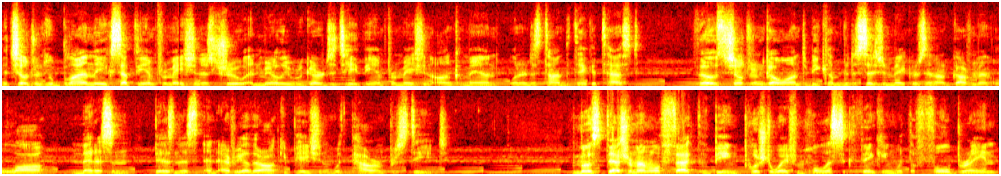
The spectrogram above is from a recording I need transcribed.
the children who blindly accept the information as true and merely regurgitate the information on command when it is time to take a test those children go on to become the decision makers in our government, law, medicine, business, and every other occupation with power and prestige. The most detrimental effect of being pushed away from holistic thinking with the full brain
